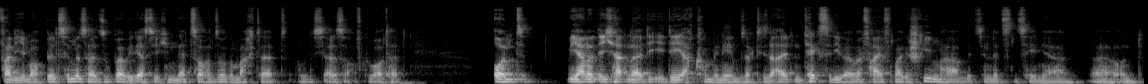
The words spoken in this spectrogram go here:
fand ich eben auch Bill Simmons halt super, wie der es sich im Netz auch und so gemacht hat und sich alles aufgebaut hat. Und Jan und ich hatten halt die Idee, ach komm, wir nehmen, sagt, diese alten Texte, die wir bei Five mal geschrieben haben, jetzt in den letzten zehn Jahren, äh, und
